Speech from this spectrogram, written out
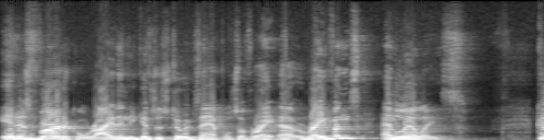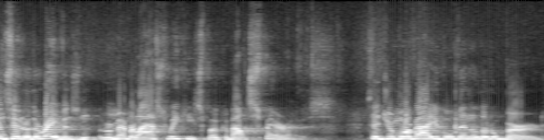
it is vertical, right? And he gives us two examples of ra- uh, ravens and lilies. Consider the ravens. Remember last week he spoke about sparrows. Said you're more valuable than a little bird.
